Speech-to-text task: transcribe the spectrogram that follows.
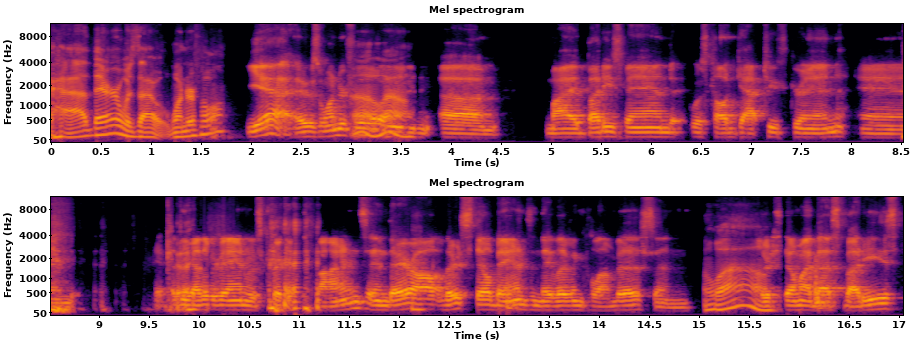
had there? Was that Wonderfool? yeah, it was Wonderfool. Oh, wow. And, um, my buddy's band was called Gap Tooth Grin, and the other band was Cricket Spines, and they're all they're still bands, and they live in Columbus, and Wow. they're still my best buddies.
